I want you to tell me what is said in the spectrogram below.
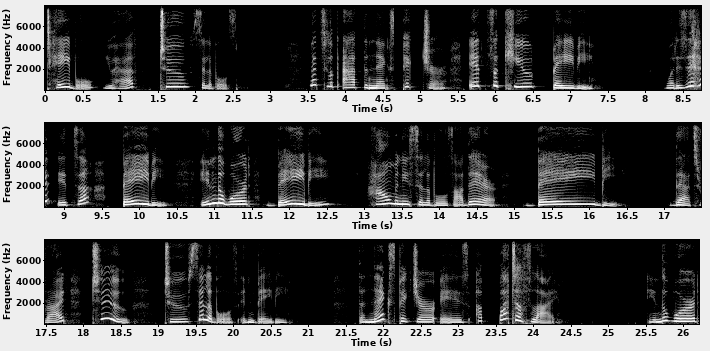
table, you have two syllables. Let's look at the next picture. It's a cute baby. What is it? It's a baby. In the word baby, how many syllables are there? Baby. That's right, two. Two syllables in baby. The next picture is a butterfly. In the word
